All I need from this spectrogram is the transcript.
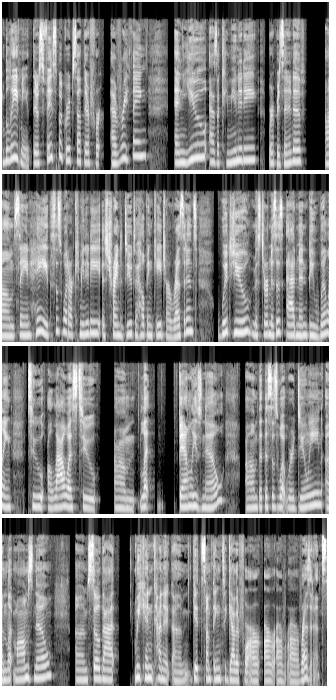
Believe me, there's Facebook groups out there for everything. And you, as a community representative, um, saying, hey, this is what our community is trying to do to help engage our residents. Would you, Mr. or Mrs. Admin, be willing to allow us to um, let families know um, that this is what we're doing and let moms know um, so that we can kind of um, get something together for our, our, our, our residents?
